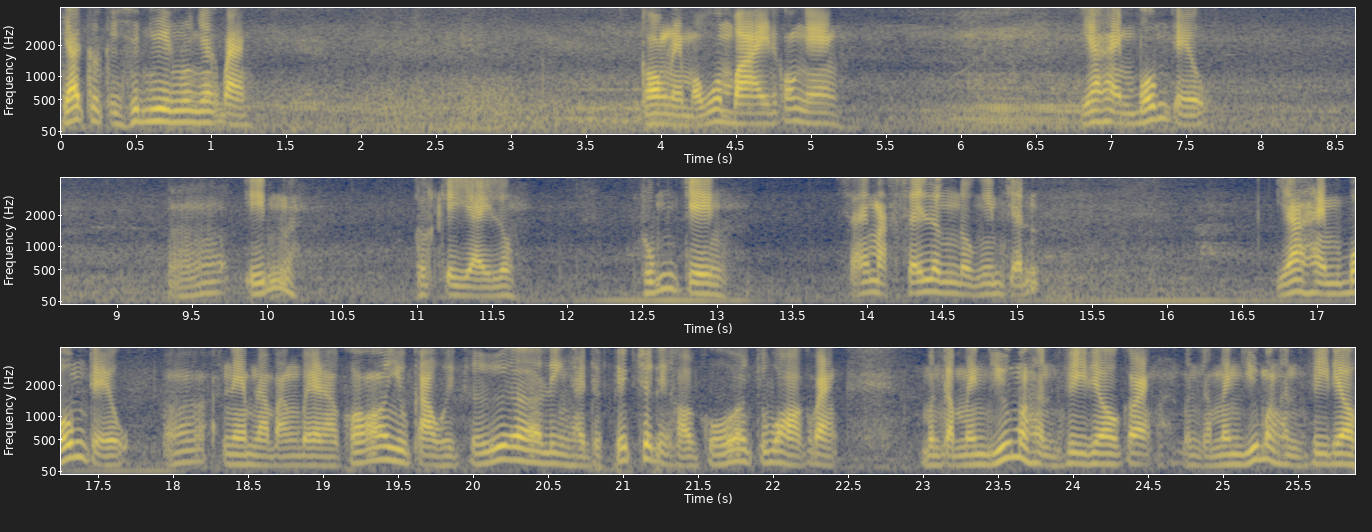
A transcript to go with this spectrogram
Giá cực kỳ sinh viên luôn nha các bạn. Con này mẫu bombay nó có ngang. Giá 24 triệu. Đó, yếm nè. Cực kỳ dày luôn. Rúng chiên sải mặt sải lưng đồ nghiêm chỉnh. Giá 24 triệu. Đó, anh em nào bạn bè nào có nhu cầu thì cứ ờ, liên hệ trực tiếp số điện thoại của chủ bò các bạn. Mình comment dưới màn hình video các bạn. Mình comment dưới màn hình video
